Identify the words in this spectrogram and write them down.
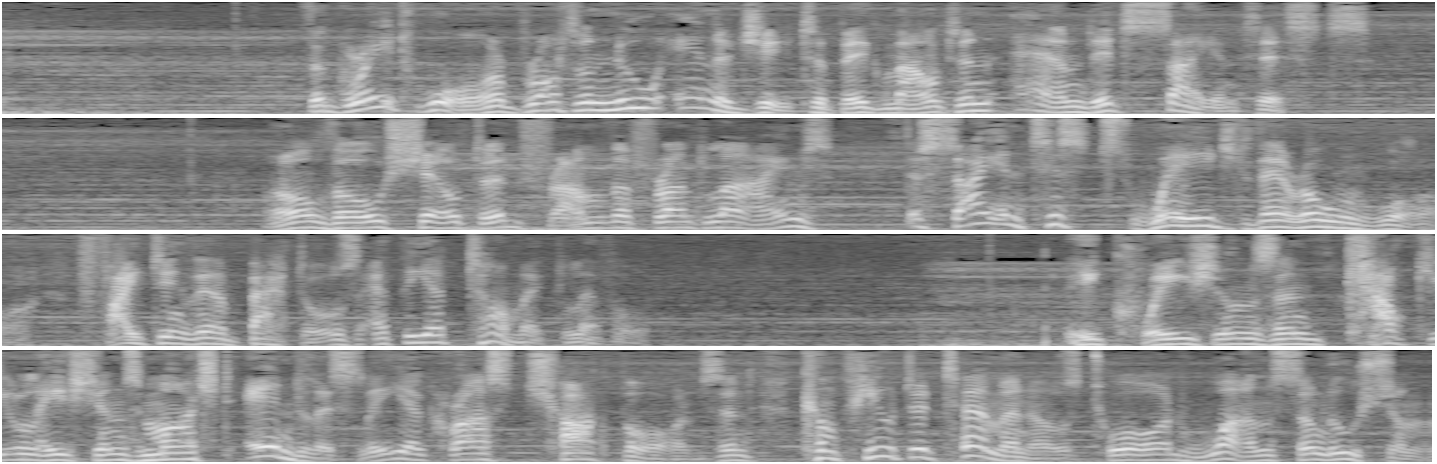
The Great War brought a new energy to Big Mountain and its scientists. Although sheltered from the front lines, the scientists waged their own war, fighting their battles at the atomic level. Equations and calculations marched endlessly across chalkboards and computer terminals toward one solution,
